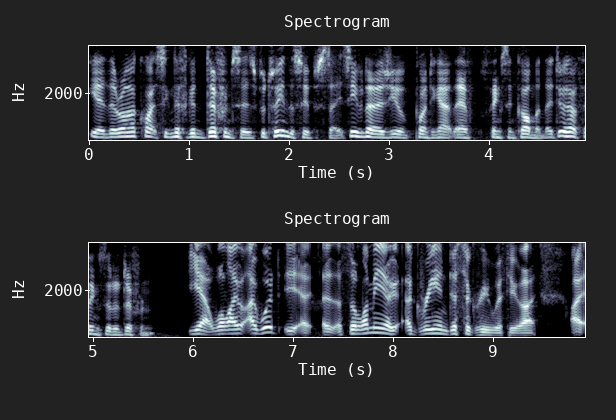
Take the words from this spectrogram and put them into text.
Yeah, there are quite significant differences between the superstates, even though, as you're pointing out, they have things in common. They do have things that are different. Yeah, well, I, I would. Uh, so let me agree and disagree with you. I, I,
